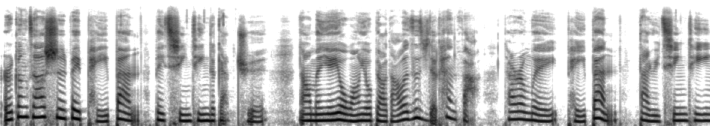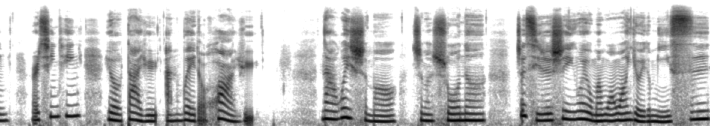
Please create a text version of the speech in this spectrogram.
而更加是被陪伴、被倾听的感觉。那我们也有网友表达了自己的看法，他认为陪伴大于倾听，而倾听又大于安慰的话语。那为什么这么说呢？这其实是因为我们往往有一个迷思，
